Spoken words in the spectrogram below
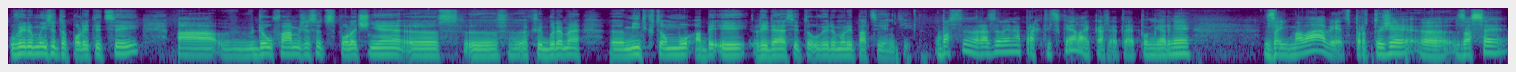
uvědomují si to politici a doufám, že se společně uh, jak si budeme mít k tomu, aby i lidé si to uvědomili pacienti. Oba jste narazili na praktické lékaře, to je poměrně zajímavá věc, protože zase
